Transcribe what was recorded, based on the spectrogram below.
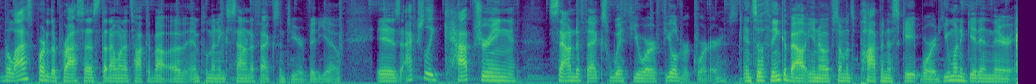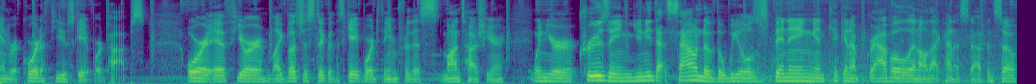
The last part of the process that I want to talk about of implementing sound effects into your video is actually capturing sound effects with your field recorder. And so think about, you know, if someone's popping a skateboard, you want to get in there and record a few skateboard pops. Or if you're like, let's just stick with the skateboard theme for this montage here. When you're cruising, you need that sound of the wheels spinning and kicking up gravel and all that kind of stuff. And so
